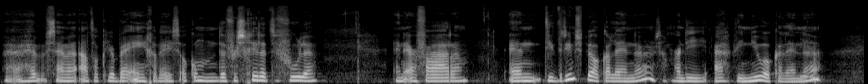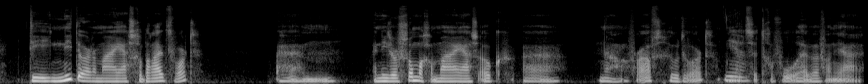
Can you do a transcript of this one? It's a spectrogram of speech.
Hebben, zijn we een aantal keer bijeen geweest, ook om de verschillen te voelen en ervaren. En die Dreamspelkalender, zeg maar die, eigenlijk die nieuwe kalender, Ja. die niet door de Maya's gebruikt wordt, ehm, en die door sommige Maya's ook eh, nou, verafschuwd wordt, omdat Ja. ze het gevoel hebben van ja,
